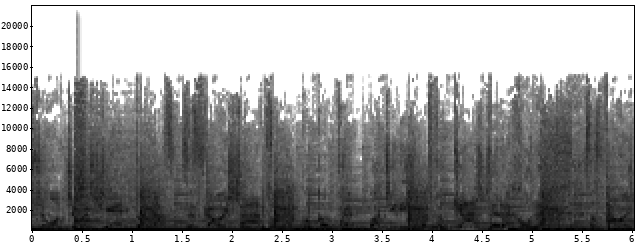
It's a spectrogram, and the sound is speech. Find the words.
Przyłączyłeś się do nas, zyskałeś szacunek. Kulką w łeb płaciliśmy twój każdy rachunek. Zostałeś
